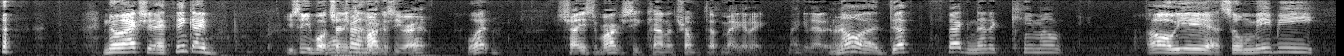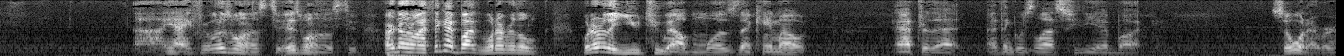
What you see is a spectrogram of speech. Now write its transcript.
no, actually, I think I You see, you bought Well, Chinese to Democracy, right? what? Chinese Democracy kind of trumped Death Magnetic. Magnetic, right? No, uh, Death Magnetic came out. Oh yeah, yeah. So maybe. Uh, yeah, it was one of those two. It was one of those two. Or no, no. I think I bought whatever the whatever the U2 album was that came out after that. I think it was the last CD I bought. So whatever.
